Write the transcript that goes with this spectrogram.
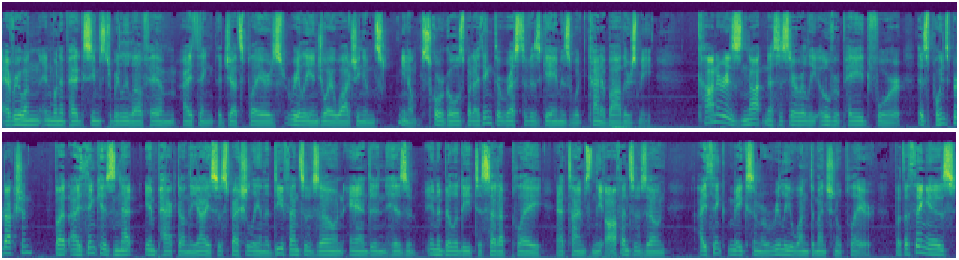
Everyone in Winnipeg seems to really love him. I think the Jets players really enjoy watching him, you know, score goals, but I think the rest of his game is what kind of bothers me. Connor is not necessarily overpaid for his points production, but I think his net impact on the ice, especially in the defensive zone and in his inability to set up play at times in the offensive zone, I think makes him a really one dimensional player. But the thing is,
